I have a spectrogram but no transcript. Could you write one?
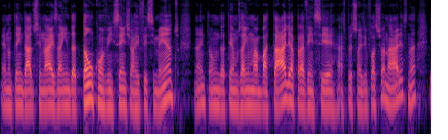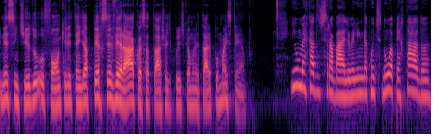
É, não tem dado sinais ainda tão convincentes de um arrefecimento, né? então ainda temos aí uma batalha para vencer as pressões inflacionárias, né? e nesse sentido o FONC ele tende a perseverar com essa taxa de política monetária por mais tempo. E o mercado de trabalho, ele ainda continua apertado?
